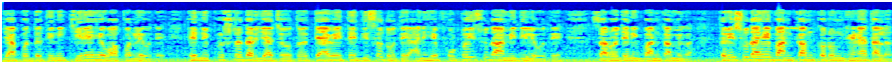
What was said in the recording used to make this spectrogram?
ज्या पद्धतीने चिरे हे वापरले होते हे निकृष्ट दर्जाचे होतं त्यावेळी ते दिसत होते आणि हे फोटोही सुद्धा आम्ही दिले होते सार्वजनिक बांधकाम विभाग. तरी सुद्धा हे बांधकाम करून घेण्यात आलं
